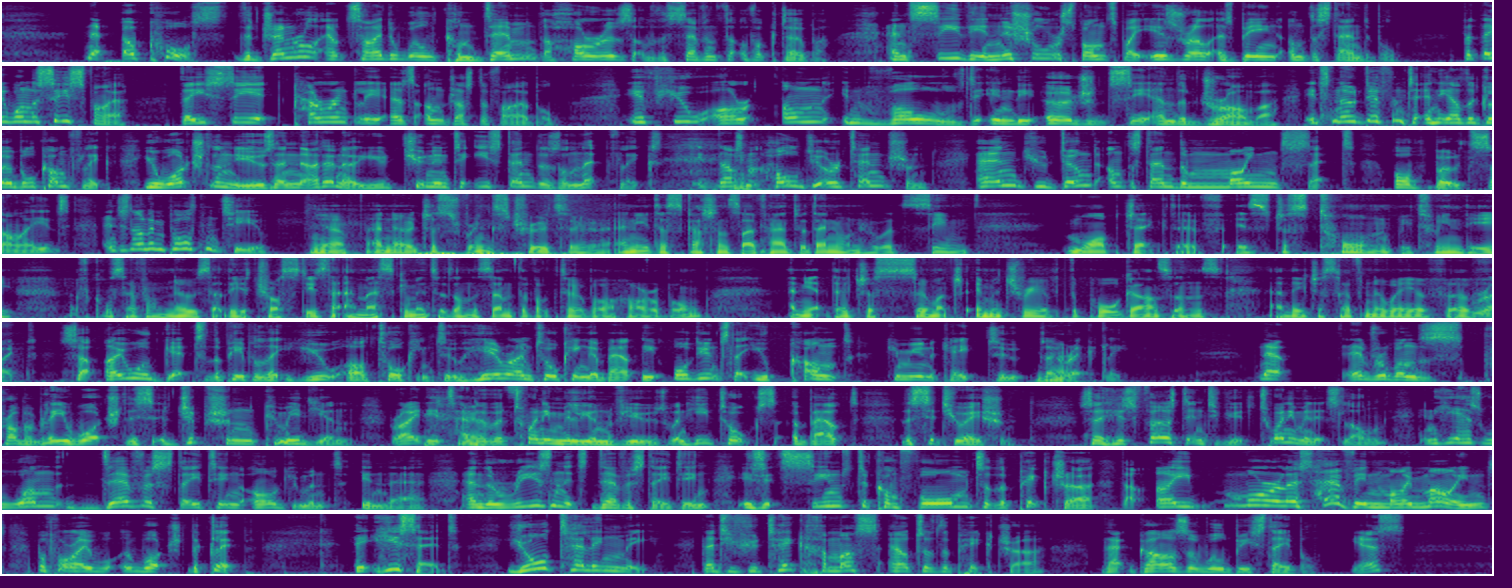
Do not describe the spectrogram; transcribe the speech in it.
Now, of course, the general outsider will condemn the horrors of the 7th of October and see the initial response by Israel as being understandable. But they want a ceasefire. They see it currently as unjustifiable. If you are uninvolved in the urgency and the drama, it's no different to any other global conflict. You watch the news and, I don't know, you tune into EastEnders on Netflix. It doesn't hmm. hold your attention. And you don't understand the mindset of both sides, and it's not important to you. Yeah, I know. It just rings true to any discussions I've had with anyone who would seem more objective is just torn between the of course everyone knows that the atrocities that Hamas committed on the 7th of October are horrible and yet there's just so much imagery of the poor Gazans, and they just have no way of, of, Right. So I will get to the people that you are talking to. Here I'm talking about the audience that you can't communicate to directly. Now, Everyone's probably watched this Egyptian comedian, right? It's had over 20 million views when he talks about the situation. So his first interview, it's 20 minutes long, and he has one devastating argument in there. And the reason it's devastating is it seems to conform to the picture that I more or less have in my mind before I w- watched the clip. He said, You're telling me that if you take Hamas out of the picture, that Gaza will be stable, yes?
